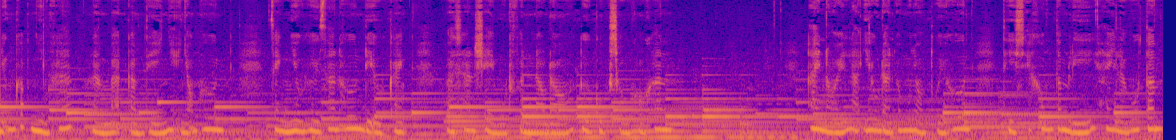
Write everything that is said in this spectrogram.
những góc nhìn khác làm bạn cảm thấy nhẹ nhõm hơn, dành nhiều thời gian hơn để ở cạnh và san sẻ một phần nào đó từ cuộc sống khó khăn. Ai nói là yêu sẽ không tâm lý hay là vô tâm.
